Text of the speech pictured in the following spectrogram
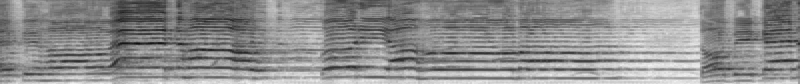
এক হও এক হও করিয়া। তবে কেন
